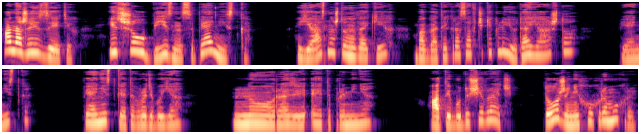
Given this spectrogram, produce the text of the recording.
она же из этих, из шоу-бизнеса, пианистка. Ясно, что на таких богатые красавчики клюют. А я что? Пианистка? Пианистка это вроде бы я. Но разве это про меня? А ты будущий врач. Тоже не хухры-мухры.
